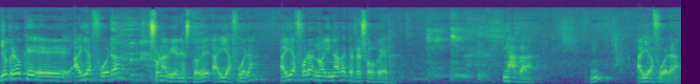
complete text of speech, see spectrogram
Yo creo que eh, ahí afuera, suena bien esto de ahí afuera, ahí afuera no hay nada que resolver. Nada. ¿Mm? Ahí afuera.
